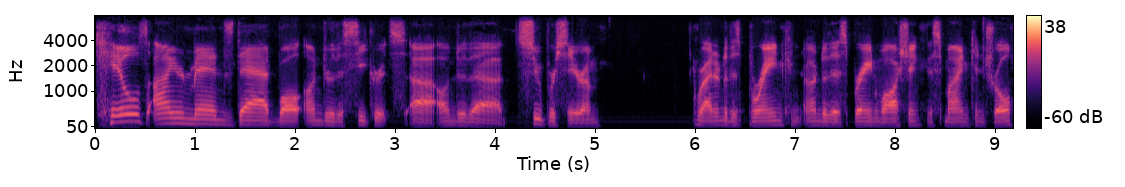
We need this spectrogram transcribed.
kills Iron Man's dad while under the secrets, uh, under the super serum, right under this brain, con- under this brainwashing, this mind control,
